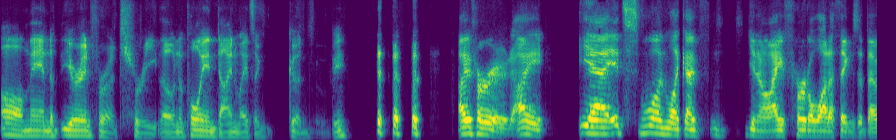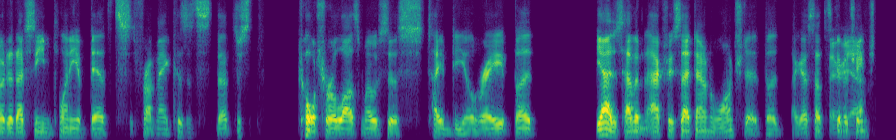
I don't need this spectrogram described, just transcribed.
oh man, you're in for a treat though. Napoleon Dynamite's a good movie. I've heard. I yeah, it's one like I've you know I've heard a lot of things about it. I've seen plenty of bits from it because it's that just cultural osmosis type deal, right? But yeah, I just haven't actually sat down and watched it. But I guess that's Fair, gonna yeah. change.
